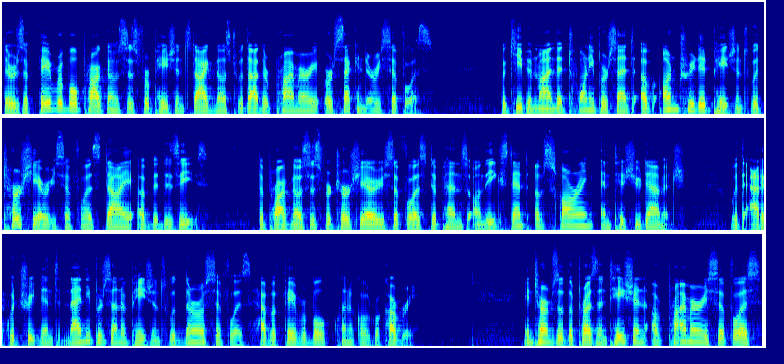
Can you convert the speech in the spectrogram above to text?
there is a favorable prognosis for patients diagnosed with either primary or secondary syphilis. But keep in mind that 20% of untreated patients with tertiary syphilis die of the disease. The prognosis for tertiary syphilis depends on the extent of scarring and tissue damage. With adequate treatment, 90% of patients with neurosyphilis have a favorable clinical recovery. In terms of the presentation of primary syphilis,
